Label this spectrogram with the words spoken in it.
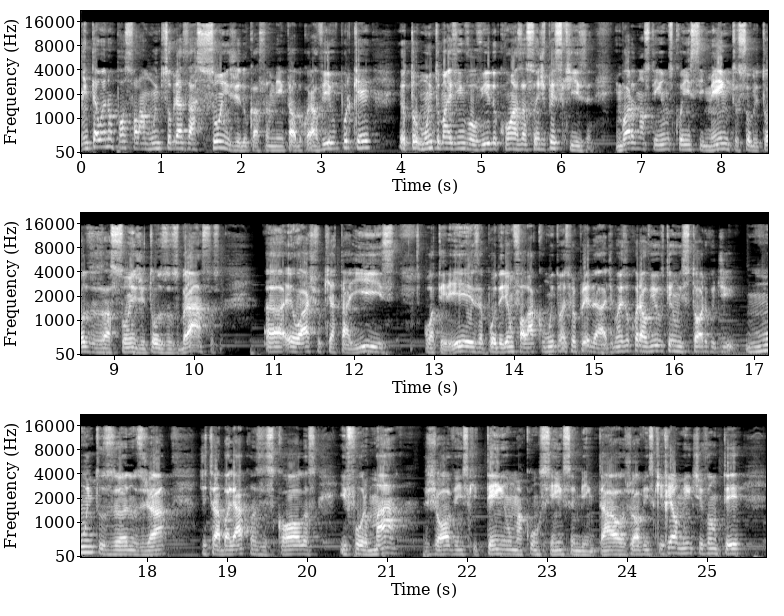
então eu não posso falar muito sobre as ações de educação ambiental do Coral Vivo porque eu estou muito mais envolvido com as ações de pesquisa. Embora nós tenhamos conhecimento sobre todas as ações de todos os braços, uh, eu acho que a Thaís ou a Tereza poderiam falar com muito mais propriedade. Mas o Coral Vivo tem um histórico de muitos anos já de trabalhar com as escolas e formar jovens que tenham uma consciência ambiental, jovens que realmente vão ter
